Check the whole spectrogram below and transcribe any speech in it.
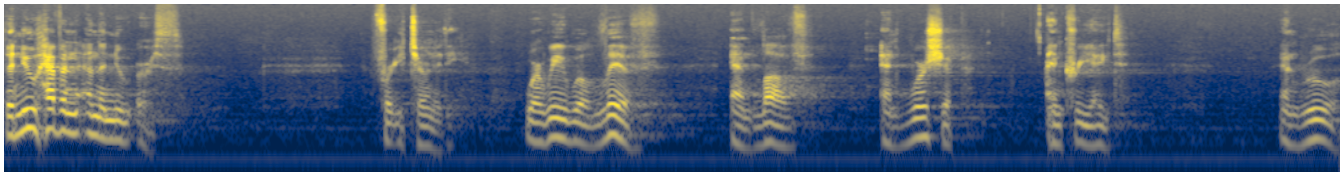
the new heaven and the new earth for eternity, where we will live and love and worship and create and rule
